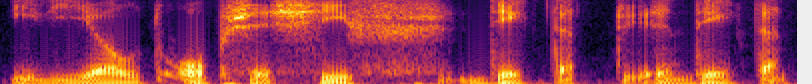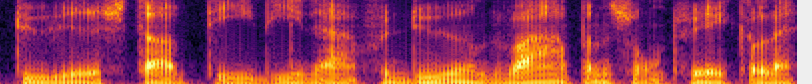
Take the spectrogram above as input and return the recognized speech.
idioot, obsessief dictatuur, dictaturenstad die, die daar voortdurend wapens ontwikkelen.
